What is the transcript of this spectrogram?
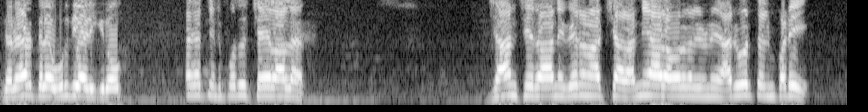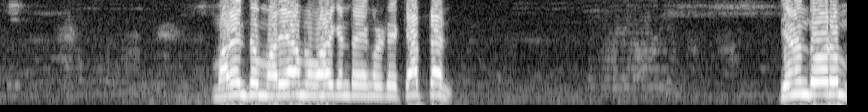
இந்த நேரத்தில் உறுதியளிக்கிறோம். கழகத்தின் பொதுச் செயலாளர் ஜான்சி ராணி வீரநாச்சியார் அன்னியார் அவர்களின் அறிவுறுத்தலின்படி மறைந்தும் மறையாமல் வாழ்கின்ற எங்களுடைய கேப்டன். தினந்தோறும்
